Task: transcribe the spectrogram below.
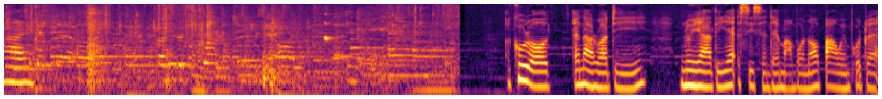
Hi အခုတော့အနာရဒီနွေရာသီရဲ့အစီအစဉ်ထဲမှာပေါ့နော်ပါဝင်ဖို့အတွက်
